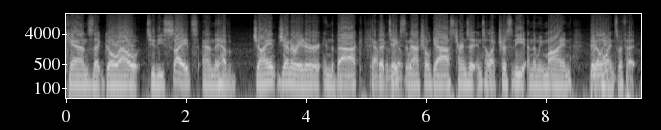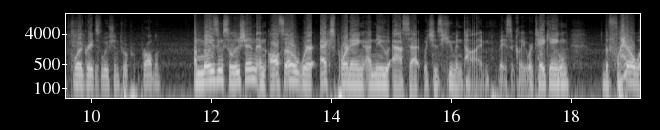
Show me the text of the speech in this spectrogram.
cans that go out to these sites, and they have a giant generator in the back Capture that takes the output. natural gas, turns it into electricity, and then we mine Brilliant. bitcoins with it. What a great solution to a pr- problem. Amazing solution, and also we're exporting a new asset, which is human time. Basically, we're taking Cool. the flare w-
